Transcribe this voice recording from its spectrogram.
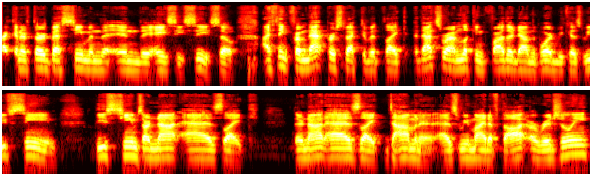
second or third best team in the in the ACC. So I think from that perspective, it's like that's where I'm looking farther down the board because we've seen these teams are not as like they're not as like dominant as we might have thought originally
